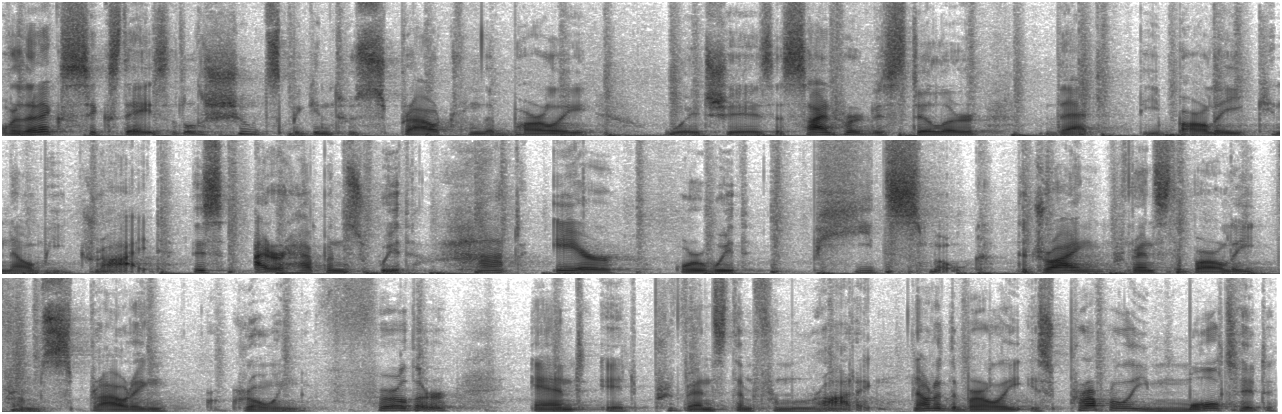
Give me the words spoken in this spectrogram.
Over the next six days, little shoots begin to sprout from the barley which is a sign for the distiller that the barley can now be dried. This either happens with hot air or with peat smoke. The drying prevents the barley from sprouting or growing further and it prevents them from rotting. Now that the barley is properly malted,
